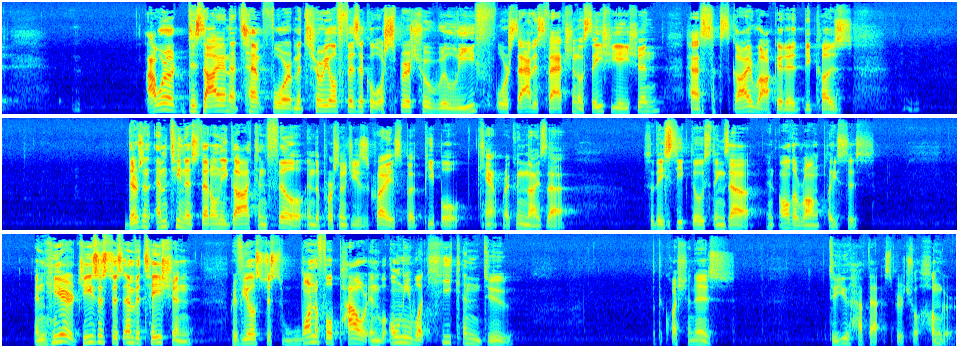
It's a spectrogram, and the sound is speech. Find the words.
our desire and attempt for material, physical, or spiritual relief or satisfaction or satiation has skyrocketed because there's an emptiness that only God can fill in the person of Jesus Christ, but people can't recognize that. So they seek those things out in all the wrong places. And here, Jesus' invitation reveals just wonderful power in only what he can do. But the question is do you have that spiritual hunger?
